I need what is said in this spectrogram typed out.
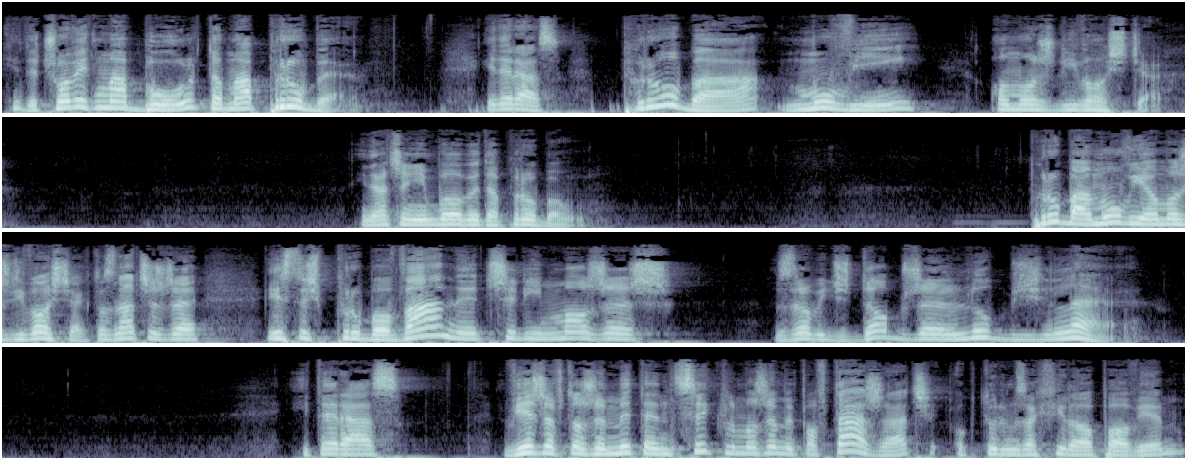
Kiedy człowiek ma ból, to ma próbę. I teraz próba mówi o możliwościach. Inaczej nie byłoby to próbą. Próba mówi o możliwościach. To znaczy, że jesteś próbowany, czyli możesz zrobić dobrze lub źle. I teraz wierzę w to, że my ten cykl możemy powtarzać, o którym za chwilę opowiem,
